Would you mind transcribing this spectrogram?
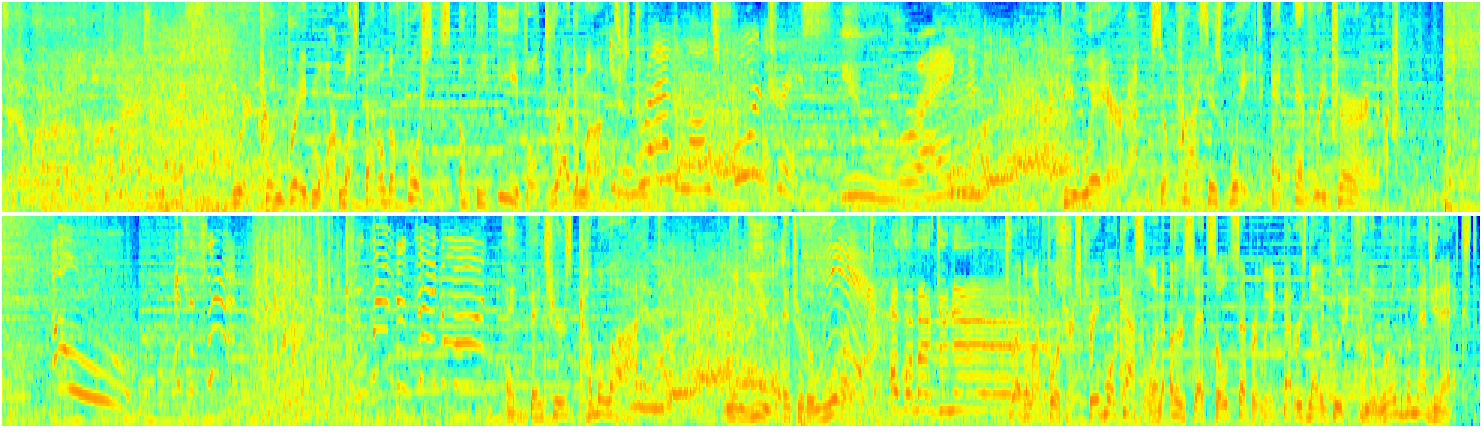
to the world of Imaginext, where King Bravemore must battle the forces of the evil Dragomont. It's Dragomont's fortress. You rang? Beware, surprises wait at every turn. Oh! It's a trap! Surrender, Dragomont! Adventures come alive when you enter the world of Imaginext! Dragomont Fortress, Bravemore Castle, and other sets sold separately. Batteries not included from the world of Imaginext.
